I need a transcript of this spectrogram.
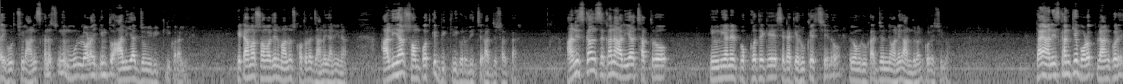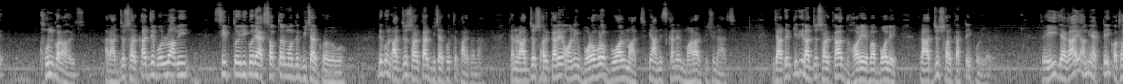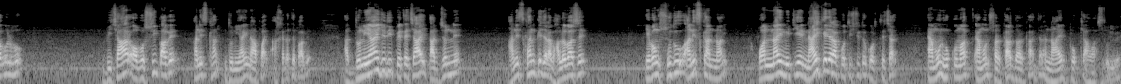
রাস্তায় ঘুরছিল। আনিস খানের সঙ্গে মূল লড়াই কিন্তু আলিয়ার জমি বিক্রি করা নিয়ে। এটা আমার সমাজের মানুষ কতটা জানে জানি না। আলিয়ার সম্পদকে বিক্রি করে দিচ্ছে রাজ্য সরকার। আনিস খান সেখানে আলিয়ার ছাত্র ইউনিয়নের পক্ষ থেকে সেটাকে রুকেছিল এবং রুখার জন্য অনেক আন্দোলন করেছিল। তাই আনিস খানকে বড় প্ল্যান করে খুন করা হয়েছে। আর রাজ্য সরকার যে বলল, আমি সিট তৈরি করে এক সপ্তাহের মধ্যে বিচার করে দেবো। দেখুন, রাজ্য সরকার বিচার করতে পারবে না। কেন? রাজ্য সরকারের অনেক বড় বড় বোয়াল মাছ এই আনিস খানের মারার পিছনে আছে। যাদেরকে দিয়ে রাজ্য সরকার ধরে বা বলে, রাজ্য সরকারটাই পড়ে যাবে। তো এই জায়গায় আমি একটাই কথা বলব। বিচার অবশ্যই পাবে আনিস খান, দুনিয়ায় না পায়, আখেরাতে পাবে। আর দুনিয়ায় যদি পেতে চায়, তার জন্যে আনিস খানকে যারা ভালোবাসে, এবং শুধু আনিস খান নয় অন্যায় মিটিয়ে ন্যায়কে যারা প্রতিষ্ঠিত করতে চায়, এমন হুকুমত, এমন সরকার দরকার যারা ন্যায়ের পক্ষে আওয়াজ তুলবে।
